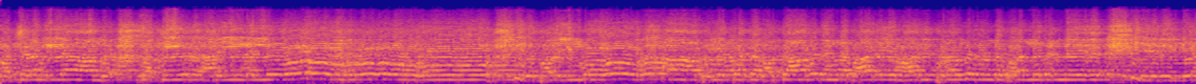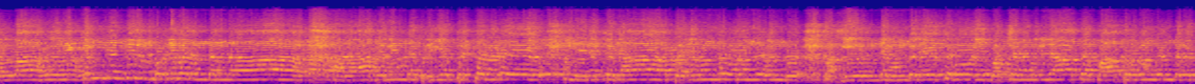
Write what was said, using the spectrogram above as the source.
ഭക്ഷണമില്ലാന്ന് സഫീർ അറിയില്ലല്ലോ. ഇത് പറയുമ്പോ ആ പ്രിയപ്പെട്ട ഭർത്താവ് തന്റെ ഭാര്യയെ മാറി പിറന്നുകൊണ്ട് പറഞ്ഞു തന്നെ ഇതിനു വേണ്ടി അള്ളാഹു എനിക്ക് എന്തെങ്കിലും പ്രതിഫലം തന്നാ അതാദവിന്റെ പ്രിയപ്പെട്ടവരെ നിനക്ക് ഞാൻ പരിമന്ന് പറഞ്ഞുകൊണ്ട് ഫക്കീറിന്റെ മുമ്പിലേക്ക് പോയി ഭക്ഷണമില്ലാത്ത പാത്രം കൊണ്ടുവച്ച്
